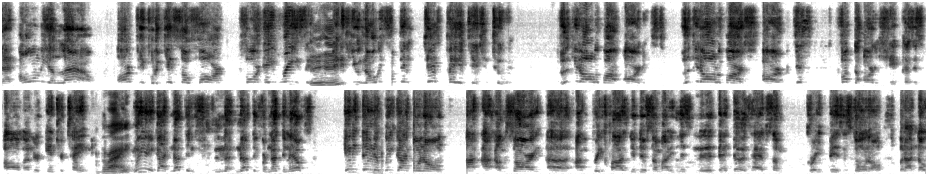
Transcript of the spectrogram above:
that only allow our people to get so far for a reason. Mhm. And if you notice something, just pay attention to it. Look at all of our artists. Look at all of our our just fuck the artist shit because it's all under entertainment. Right. We ain't got nothing n- nothing for nothing else. Anything that we got going on, I, I, I'm sorry. Uh, I'm pretty positive there's somebody listening that, that does have some great business going on. But I know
